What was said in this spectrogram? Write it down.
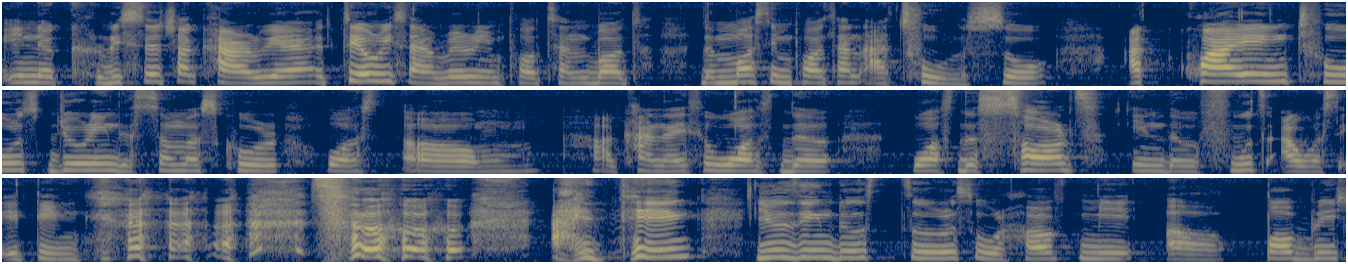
In a researcher career, theories are very important, but the most important are tools. So acquiring tools during the summer school was, um, how can I say, was the was the salt in the food I was eating. so I think using those tools will help me uh, publish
